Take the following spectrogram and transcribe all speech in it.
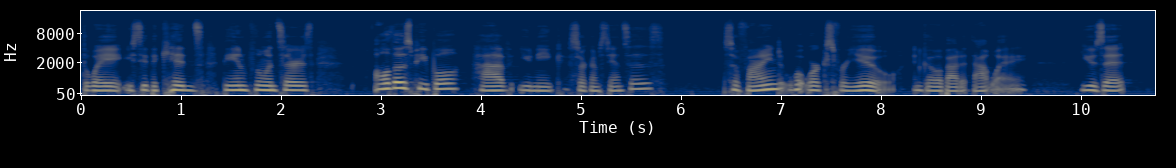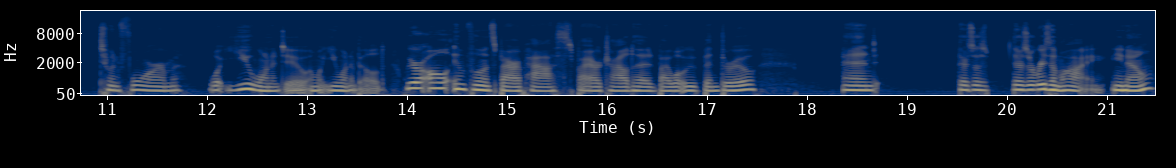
the way you see the kids, the influencers, all those people have unique circumstances. So find what works for you and go about it that way. Use it to inform what you want to do and what you want to build. We are all influenced by our past, by our childhood, by what we've been through. And there's a there's a reason why, you know?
